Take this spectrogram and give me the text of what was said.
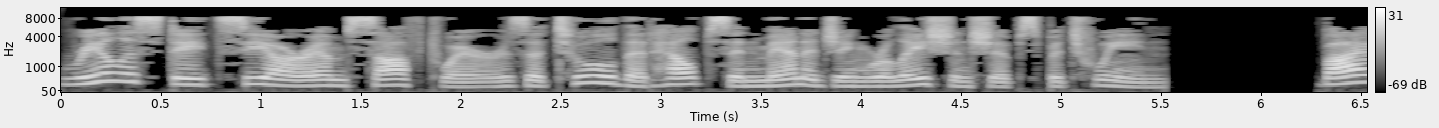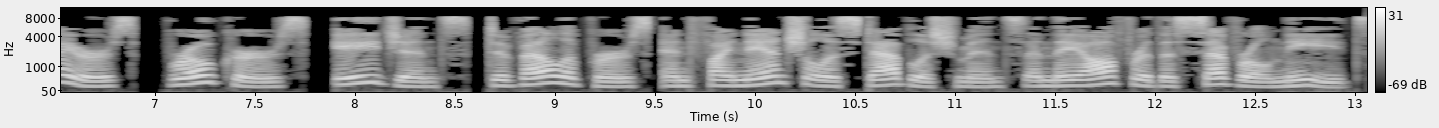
Real estate CRM software is a tool that helps in managing relationships between buyers, brokers, agents, developers, and financial establishments, and they offer the several needs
